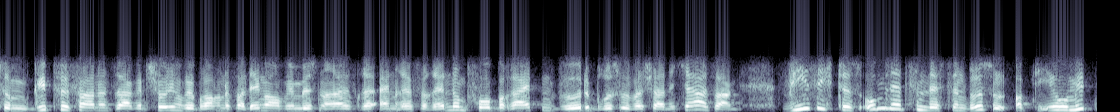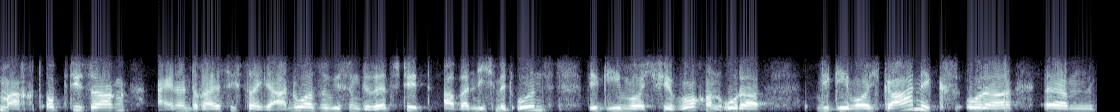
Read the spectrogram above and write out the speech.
zum Gipfel fahren und sagen, Entschuldigung, wir brauchen eine Verlängerung, wir müssen ein Referendum vorbereiten, würde Brüssel wahrscheinlich ja sagen. Wie sich das umsetzen lässt in Brüssel, ob die EU mitmacht, ob die sagen, 31. Januar, so wie es im Gesetz steht, aber nicht mit uns, wir geben euch vier Wochen oder wir geben euch gar nichts oder ähm,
